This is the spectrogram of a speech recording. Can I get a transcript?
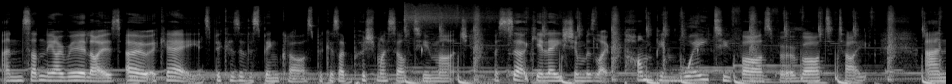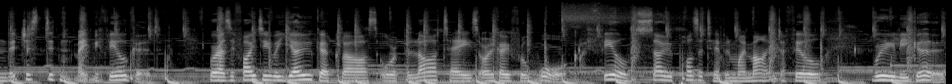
And suddenly I realised, oh, okay, it's because of the spin class, because I pushed myself too much. My circulation was like pumping way too fast for a Vata type, and it just didn't make me feel good. Whereas if I do a yoga class or a Pilates or I go for a walk, I feel so positive in my mind. I feel really good.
